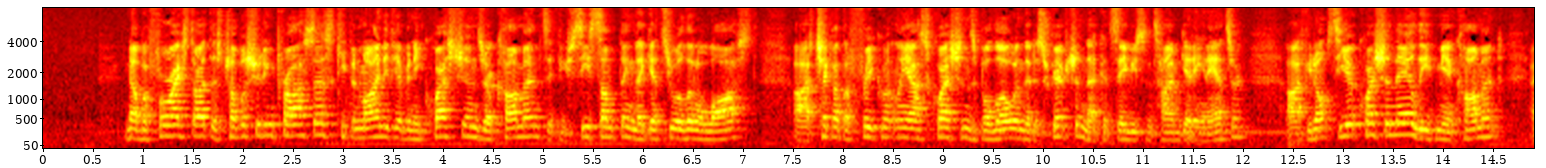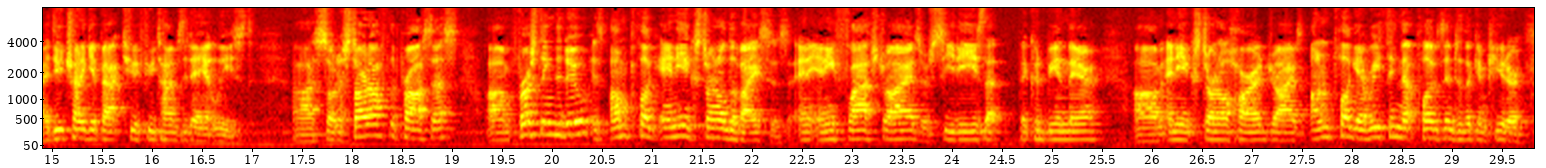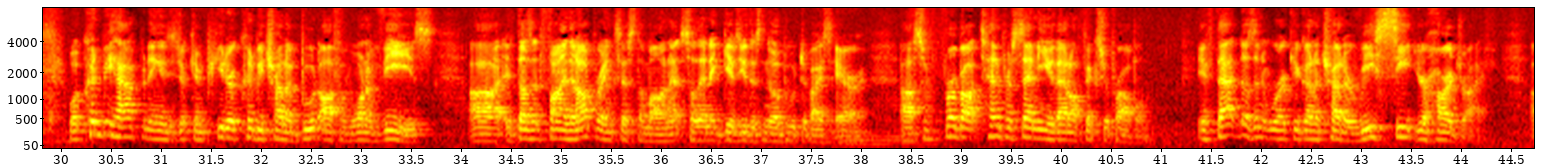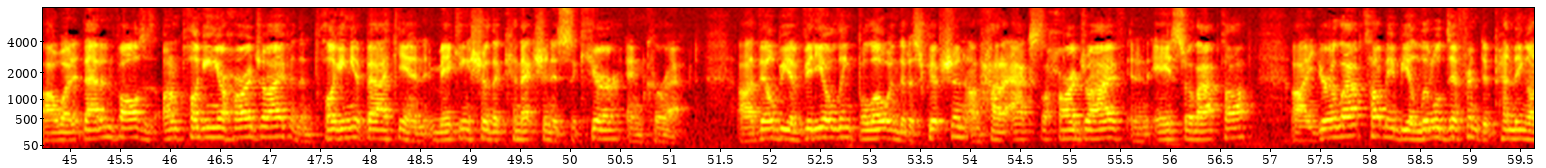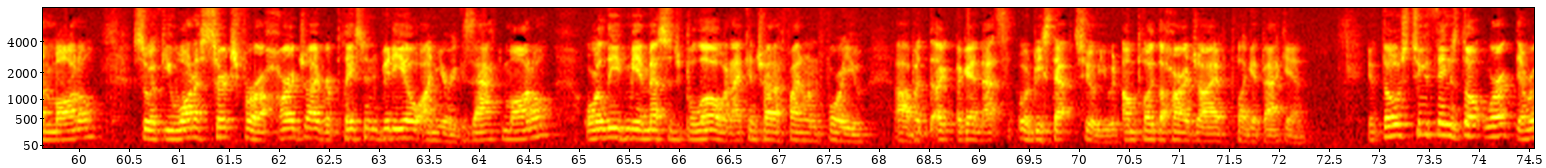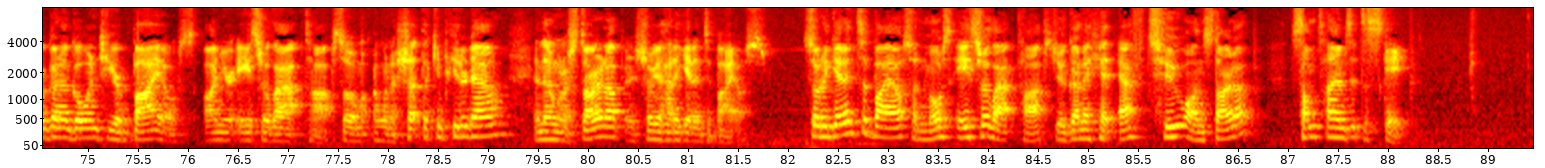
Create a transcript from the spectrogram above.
Now before I start this troubleshooting process, keep in mind if you have any questions or comments, if you see something that gets you a little lost, uh, check out the frequently asked questions below in the description. That could save you some time getting an answer. Uh, if you don't see your question there, leave me a comment. I do try to get back to you a few times a day at least. Uh, so to start off the process, um, first thing to do is unplug any external devices, any, any flash drives or CDs that, that could be in there um, any external hard drives, unplug everything that plugs into the computer. What could be happening is your computer could be trying to boot off of one of these. Uh, it doesn't find an operating system on it, so then it gives you this no boot device error. Uh, so for about 10% of you, that'll fix your problem. If that doesn't work, you're gonna try to reseat your hard drive. Uh, what that involves is unplugging your hard drive and then plugging it back in, making sure the connection is secure and correct. Uh, there'll be a video link below in the description on how to access a hard drive in an Acer laptop. Uh, your laptop may be a little different depending on model. So if you want to search for a hard drive replacement video on your exact model, or leave me a message below and I can try to find one for you. Uh, but uh, again, that would be step two. You would unplug the hard drive, plug it back in. If those two things don't work, then we're gonna go into your BIOS on your Acer laptop. So I'm gonna shut the computer down, and then I'm gonna start it up and show you how to get into BIOS. So to get into BIOS on most Acer laptops, you're gonna hit F2 on startup. Sometimes it's escape.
